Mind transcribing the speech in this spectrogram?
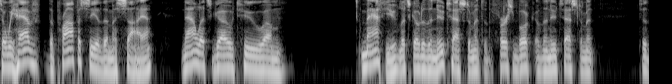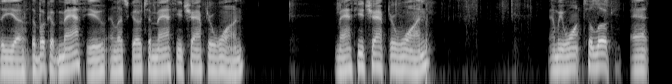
So we have the prophecy of the Messiah. Now let's go to um, Matthew. Let's go to the New Testament, to the first book of the New Testament, to the uh, the book of Matthew, and let's go to Matthew chapter one. Matthew chapter one, and we want to look at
